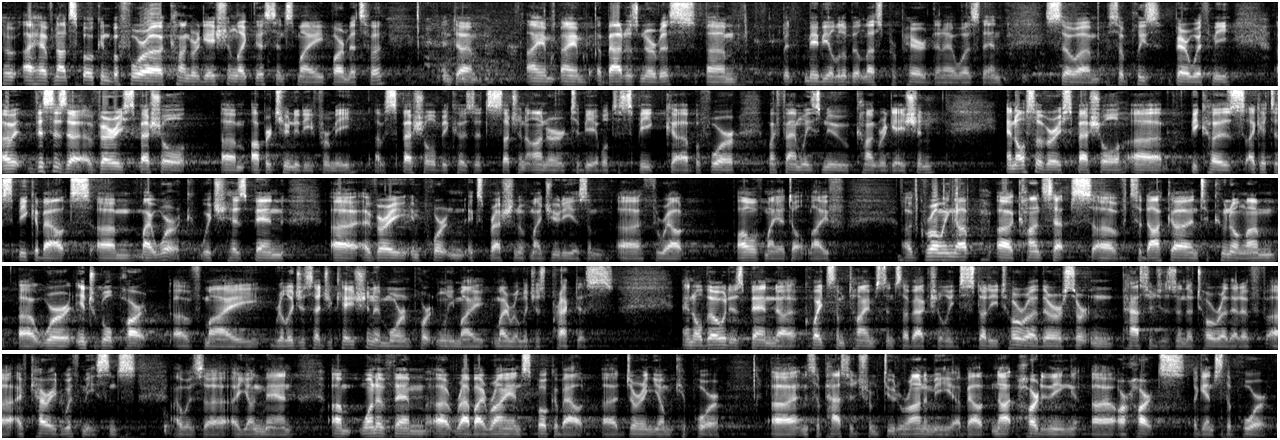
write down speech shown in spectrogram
So, I have not spoken before a congregation like this since my bar mitzvah, and um, I, am, I am about as nervous, um, but maybe a little bit less prepared than I was then. So, um, so please bear with me. Uh, this is a, a very special um, opportunity for me. Uh, special because it's such an honor to be able to speak uh, before my family's new congregation. And also very special uh, because I get to speak about um, my work, which has been uh, a very important expression of my Judaism uh, throughout all of my adult life. Uh, growing up, uh, concepts of tzedakah and tikkun olam uh, were an integral part of my religious education and, more importantly, my, my religious practice. And although it has been uh, quite some time since I've actually studied Torah, there are certain passages in the Torah that have, I've carried with me since I was a young man. Um, one of them, Rabbi Ryan spoke about during Yom Kippur. Uh, and it's a passage from Deuteronomy about not hardening uh, our hearts against the poor.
